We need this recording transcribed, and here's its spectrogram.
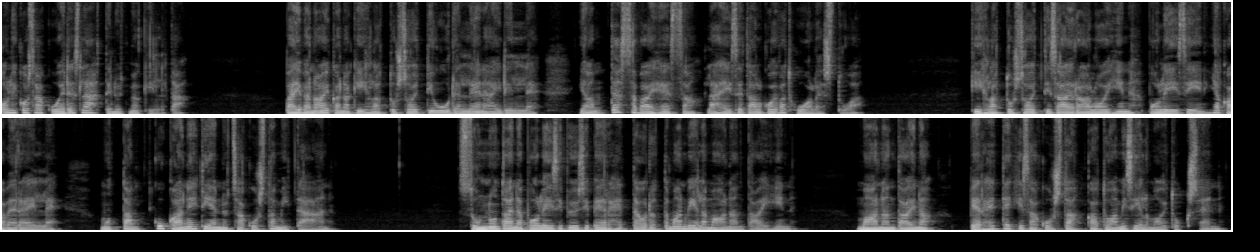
oliko Saku edes lähtenyt mökiltä. Päivän aikana kihlattu soitti uudelleen äidille ja tässä vaiheessa läheiset alkoivat huolestua. Kihlattu soitti sairaaloihin, poliisiin ja kavereille, mutta kukaan ei tiennyt Sakusta mitään. Sunnuntaina poliisi pyysi perhettä odottamaan vielä maanantaihin. Maanantaina perhe teki Sakusta katoamisilmoituksen.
